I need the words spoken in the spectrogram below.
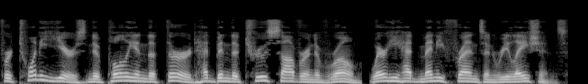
For 20 years Napoleon III had been the true sovereign of Rome, where he had many friends and relations.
